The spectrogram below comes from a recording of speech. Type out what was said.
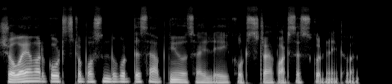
সবাই আমার কোর্সটা পছন্দ করতেছে। আপনিও চাইলে এই কোর্সটা পারচেস করে নিতে পারেন।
